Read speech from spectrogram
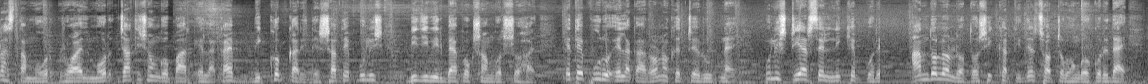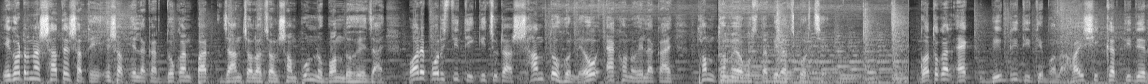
রাস্তা মোড়, রয়্যাল মোড়, জাতিসংঘ পার্ক এলাকায় বিক্ষোভকারীদের সাথে পুলিশ বিজিবির ব্যাপক সংঘর্ষ হয়। এতে পুরো এলাকা রণক্ষেত্রে রূপ নেয়। পুলিশ টিয়ার সেল নিক্ষেপ করে আন্দোলনরত শিক্ষার্থীদের ছত্রভঙ্গ করে দেয়। এ ঘটনার সাথে সাথে এসব এলাকার দোকানপাট, যান চলাচল সম্পূর্ণ বন্ধ হয়ে যায়। পরে পরিস্থিতি কিছুটা শান্ত হলেও এখনও এলাকায় থমথমে অবস্থা বিরাজ করছে। গতকাল এক বিবৃতিতে বলা হয়, শিক্ষার্থীদের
